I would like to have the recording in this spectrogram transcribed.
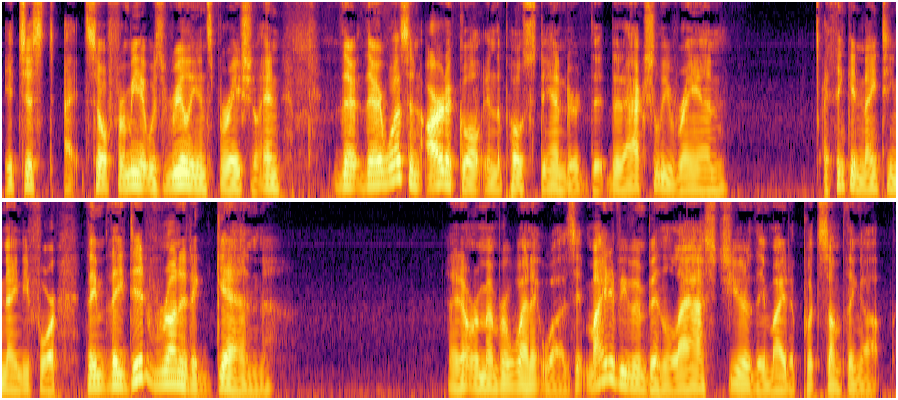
It just I, so for me it was really inspirational, and there there was an article in the Post Standard that that actually ran, I think in 1994. They they did run it again. I don't remember when it was. It might have even been last year. They might have put something up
